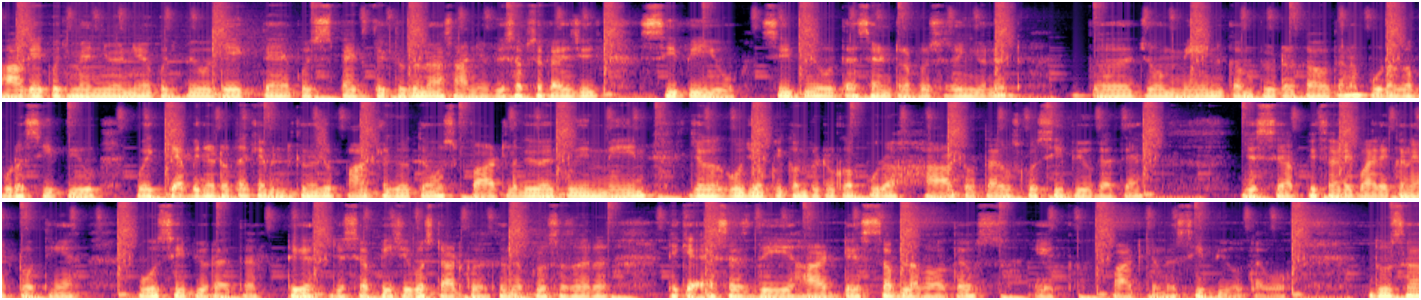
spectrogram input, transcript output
आगे कुछ मेन्यू वेन्यू कुछ भी वो देखते हैं, कुछ स्पेक्स देखते हैं तो उन्हें आसानी होगी। सबसे पहली चीज़ C P U C P U होता है सेंट्रल प्रोसेसिंग यूनिट जो मेन कंप्यूटर का होता है ना, पूरा का पूरा सी पी यू वो एक कैबिनेट होता है। कैबिनेट के अंदर जो पार्ट लगे होते हैं, उस पार्ट लगे हुए पूरी मेन जगह को, जो आपके कंप्यूटर का पूरा हार्ट होता है, उसको सी पी यू कहते हैं, जिससे आपकी सारी वायरें कनेक्ट होती हैं। वो सी पी रहता है, ठीक है? जिससे आप पी सी को स्टार्ट कर सकते हैं प्रोसेसर ठीक है? S S D hard disk सब लगा होता है उस एक पार्ट के अंदर सी पी यू होता है वो। दूसरा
